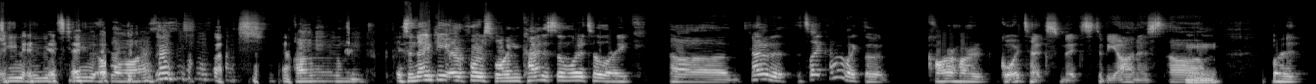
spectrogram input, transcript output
G A T O R. Um, it's a Nike Air Force One, kind of similar to like uh, kind of it's like kind of like the Carhartt Gore-Tex mix, to be honest. Um, Mhm. But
